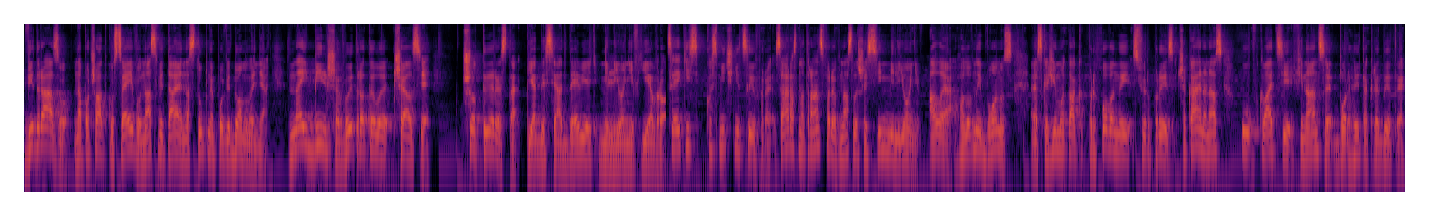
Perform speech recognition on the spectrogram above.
Відразу на початку сейву нас вітає наступне повідомлення. Найбільше витратили Челсі. 459 мільйонів євро. Це якісь космічні цифри. Зараз на трансфери в нас лише 7 мільйонів. Але головний бонус, е, скажімо так, прихований сюрприз, чекає на нас у вкладці фінанси, борги та кредити.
